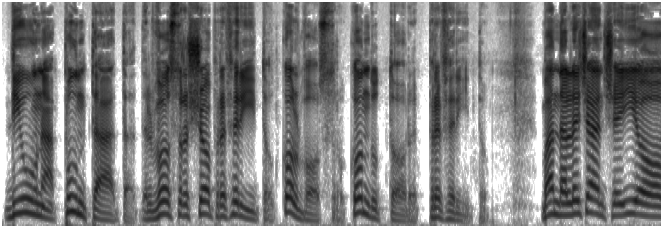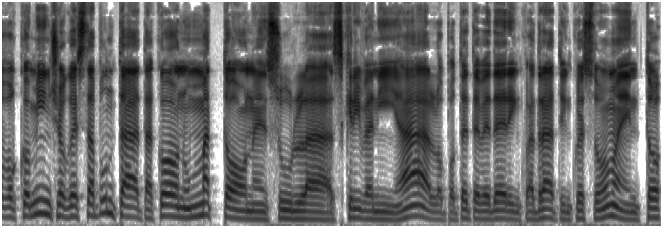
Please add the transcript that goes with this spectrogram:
di una puntata del vostro show preferito col vostro conduttore preferito. Banda alle ciance, io comincio questa puntata con un mattone sulla scrivania, lo potete vedere inquadrato in questo momento.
